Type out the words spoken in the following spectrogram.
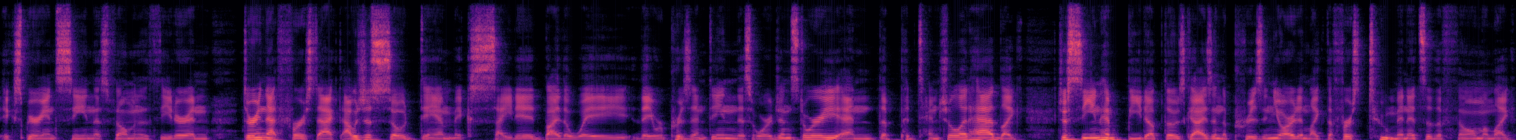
experience seeing this film in the theater and during that first act i was just so damn excited by the way they were presenting this origin story and the potential it had like just seeing him beat up those guys in the prison yard in like the first two minutes of the film i'm like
